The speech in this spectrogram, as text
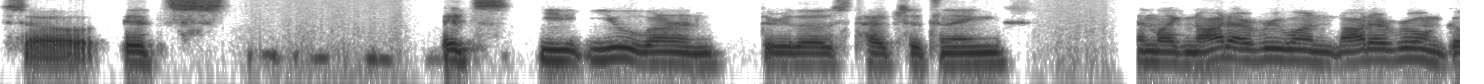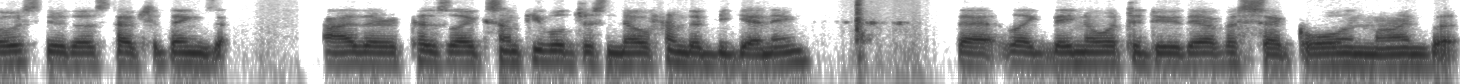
so it's it's you, you learn through those types of things and like not everyone not everyone goes through those types of things either because like some people just know from the beginning that like they know what to do they have a set goal in mind but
